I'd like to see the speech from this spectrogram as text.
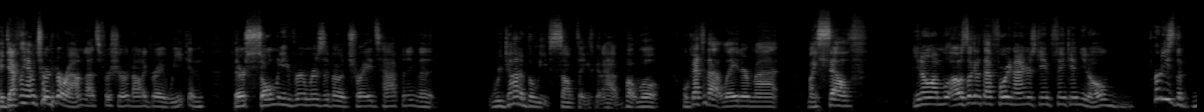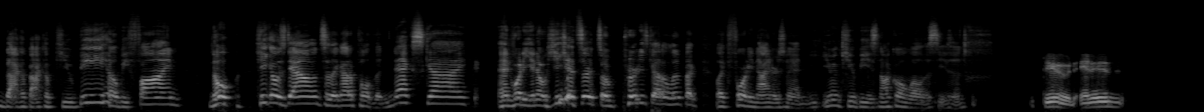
they definitely haven't turned it around. That's for sure. Not a great week, and there's so many rumors about trades happening that we gotta believe something's gonna happen. But we'll we'll get to that later, Matt. Myself, you know, I'm, I was looking at that 49ers game thinking, you know, Purdy's the backup backup QB. He'll be fine. Nope, he goes down, so they got to pull the next guy. And what do you know? He gets hurt, so Purdy's got to limp back. Like 49ers, man, you and QB is not going well this season. Dude, it is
